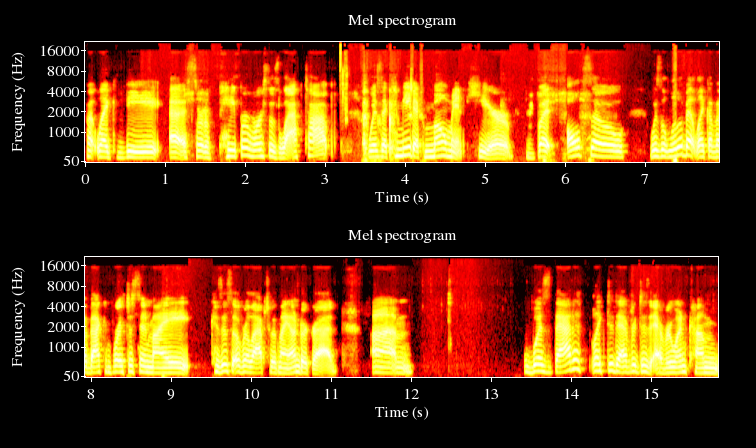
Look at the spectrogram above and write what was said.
but like the uh, sort of paper versus laptop was a comedic moment here, but also was a little bit like of a back and forth just in my because this overlapped with my undergrad. Um, was that a, like did ever does everyone come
